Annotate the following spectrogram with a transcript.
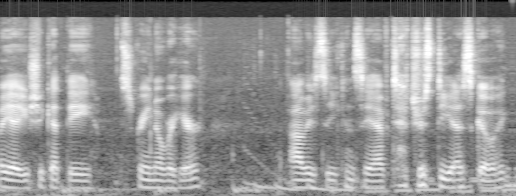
But yeah, you should get the screen over here. Obviously, you can see I have Tetris DS going.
